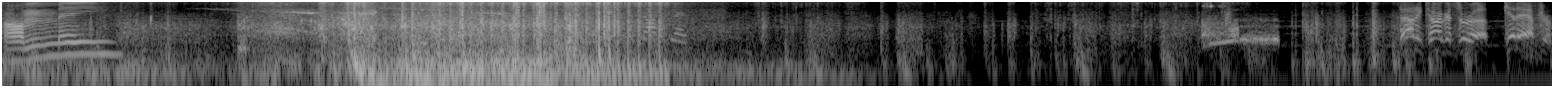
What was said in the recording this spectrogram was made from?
Um, Remaining. Oh, me. Bounty targets are up. Get after 'em.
